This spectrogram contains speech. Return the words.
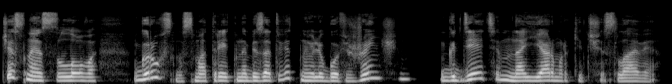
Честное слово, грустно смотреть на безответную любовь женщин к детям на ярмарке тщеславия.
